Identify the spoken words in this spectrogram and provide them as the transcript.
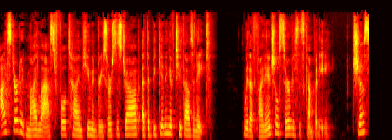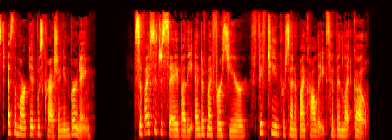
I started my last full time human resources job at the beginning of 2008 with a financial services company, just as the market was crashing and burning. Suffice it to say, by the end of my first year, 15% of my colleagues had been let go.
